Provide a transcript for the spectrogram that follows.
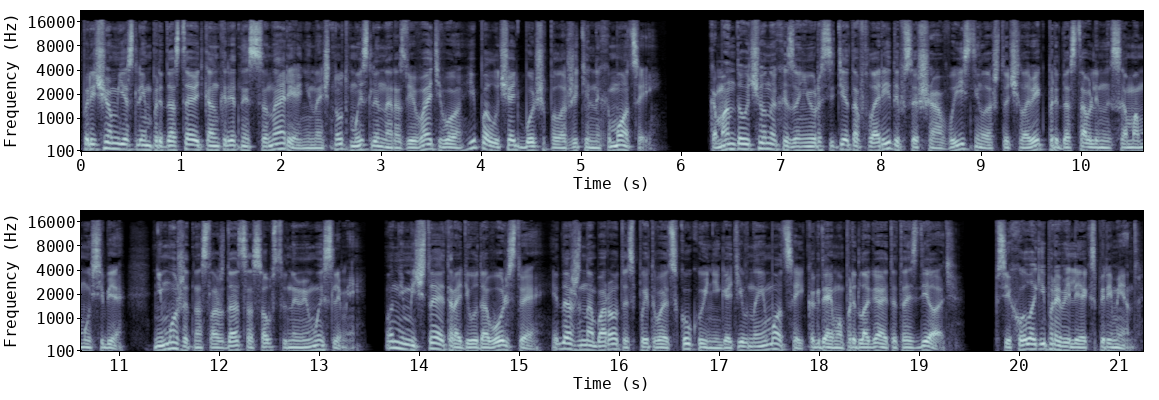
Причем, если им предоставить конкретный сценарий, они начнут мысленно развивать его и получать больше положительных эмоций. Команда ученых из Университета Флориды в США выяснила, что человек, предоставленный самому себе, не может наслаждаться собственными мыслями. Он не мечтает ради удовольствия и даже наоборот испытывает скуку и негативные эмоции, когда ему предлагают это сделать. Психологи провели эксперимент.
